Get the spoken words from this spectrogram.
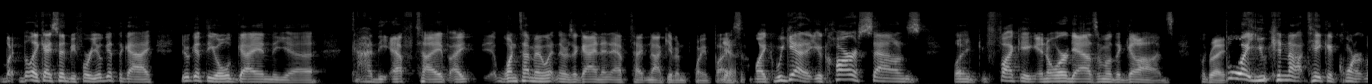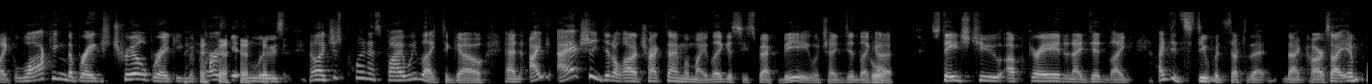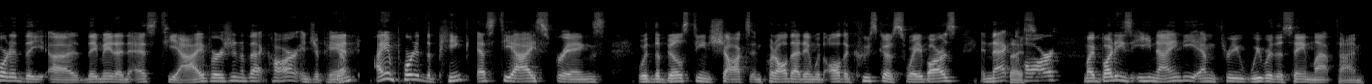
But like I said before, you'll get the guy, you'll get the old guy in the uh God, the F type. I one time I went and there was a guy in an F type not giving point buys. Yeah. I'm like, we get it. Your car sounds like fucking an orgasm of the gods. But Right. boy, you cannot take a corner. Like locking the brakes, trail braking, the car's getting loose. And like, just point us by. We'd like to go. And I I actually did a lot of track time with my Legacy Spec B, which I did like Cool. a stage two upgrade and I did like I did stupid stuff to that that car. So I imported the uh they made an STI version of that car in Japan. I imported the pink STI springs with the Bilstein shocks and put all that in with all the Cusco sway bars. And that Nice. car, my buddy's E E90 M3, we were the same lap time.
